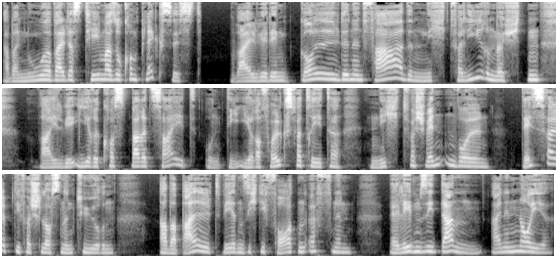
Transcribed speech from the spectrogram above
Aber nur weil das Thema so komplex ist, weil wir den goldenen Faden nicht verlieren möchten, weil wir ihre kostbare Zeit und die ihrer Volksvertreter nicht verschwenden wollen, deshalb die verschlossenen Türen, aber bald werden sich die Pforten öffnen, erleben Sie dann eine neue,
